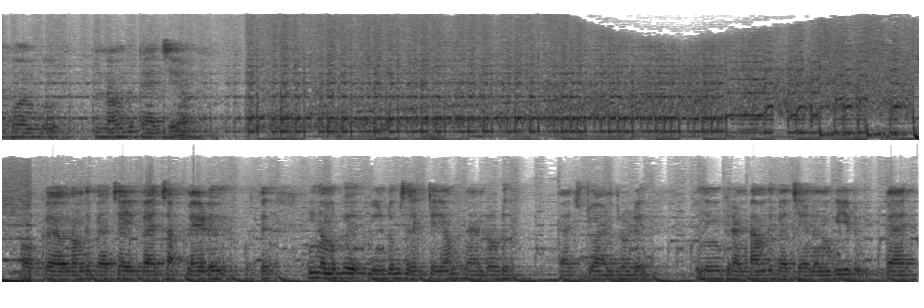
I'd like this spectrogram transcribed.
അപ്പോൾ നമുക്ക് ഒന്നാമത് പാച്ച് ചെയ്യാം. ഓക്കെ ഒന്നാമത് പാച്ചായി പാച്ച് അപ്ലൈഡ് കൊടുത്ത് ഇനി നമുക്ക് വീണ്ടും സെലക്ട് ചെയ്യാം. ആൻഡ്രോയിഡ് പാച്ച് ടു ആൻഡ്രോയിഡ് നിങ്ങൾക്ക് രണ്ടാമത് പാച്ച് ചെയ്യണം നമുക്ക് ഈ ഒരു പാച്ച്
